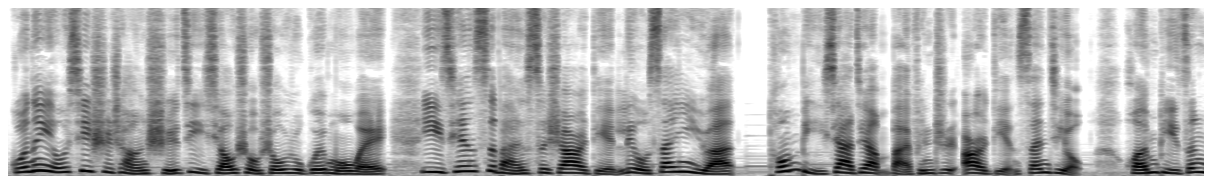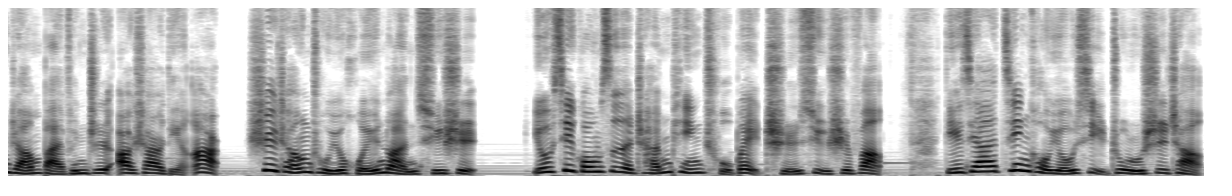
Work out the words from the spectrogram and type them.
国内游戏市场实际销售收入规模为一千四百四十二点六三亿元，同比下降百分之二点三九，环比增长百分之二十二点二，市场处于回暖趋势。游戏公司的产品储备持续释放，叠加进口游戏注入市场，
